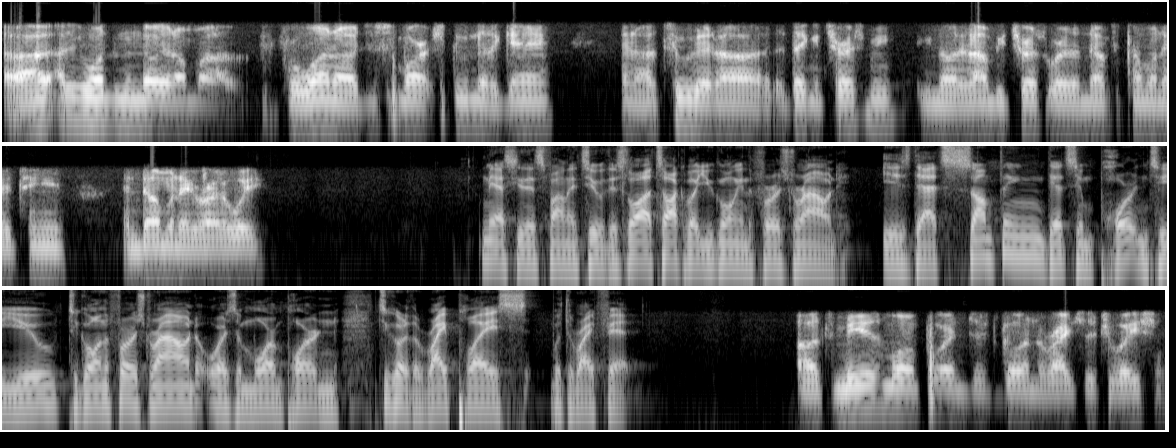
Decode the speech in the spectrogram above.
Uh, I just want them to know that I'm, uh, for one, uh, just smart student of the game, and uh, two, that uh, that they can trust me. You know, that I'll be trustworthy enough to come on their team and dominate right away. Let me ask you this finally, too. There's a lot of talk about you going in the first round. Is that something that's important to you to go in the first round, or is it more important to go to the right place with the right fit? Uh, to me, it's more important to go in the right situation.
